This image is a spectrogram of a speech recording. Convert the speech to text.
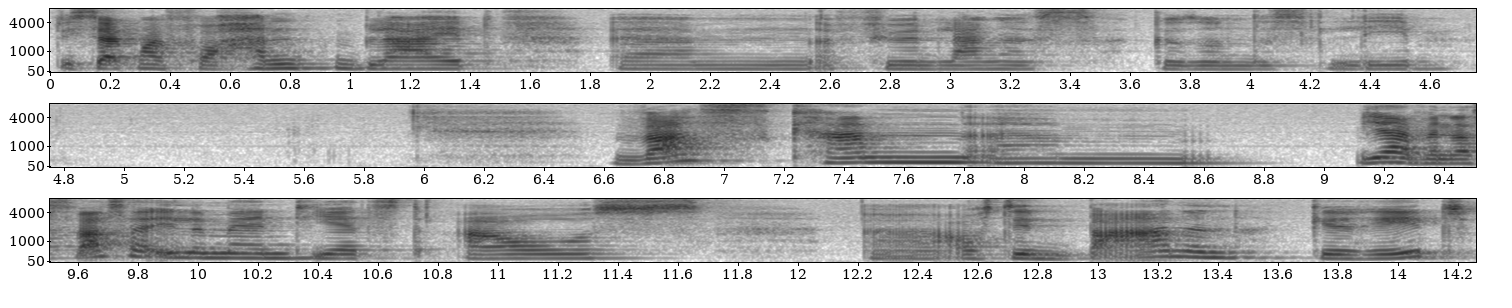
ich sag mal, vorhanden bleibt ähm, für ein langes, gesundes Leben. Was kann, ähm, ja, wenn das Wasserelement jetzt aus äh, aus den Bahnen gerät,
